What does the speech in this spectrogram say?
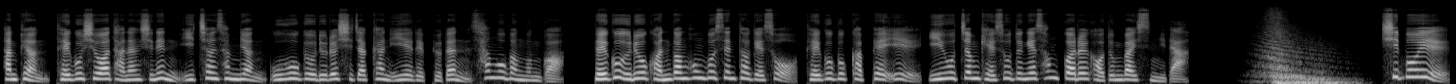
한편 대구시와 다낭시는 2003년 우호 교류를 시작한 이해 대표단 상호 방문과 대구 의료 관광 홍보센터 개소, 대구 북 카페 1, 2호점 개소 등의 성과를 거둔 바 있습니다. 15일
